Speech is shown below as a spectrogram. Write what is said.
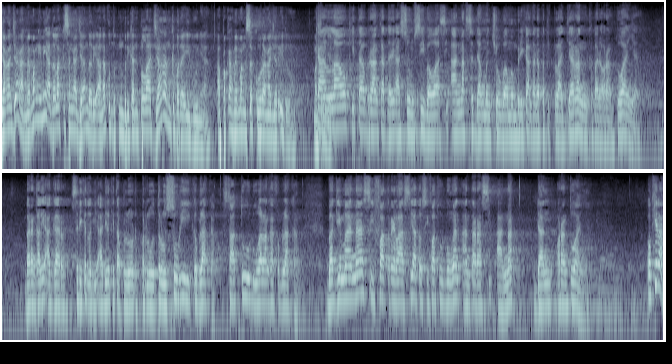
jangan-jangan memang ini adalah kesengajaan dari anak untuk memberikan pelajaran kepada ibunya. Apakah memang sekurang ajar itu? Mas Kalau kita berangkat dari asumsi bahwa si anak sedang mencoba memberikan tanda petik pelajaran kepada orang tuanya. Barangkali agar sedikit lebih adil kita perlu perlu telusuri ke belakang, satu dua langkah ke belakang. Bagaimana sifat relasi atau sifat hubungan antara si anak dan orang tuanya. Oke lah,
